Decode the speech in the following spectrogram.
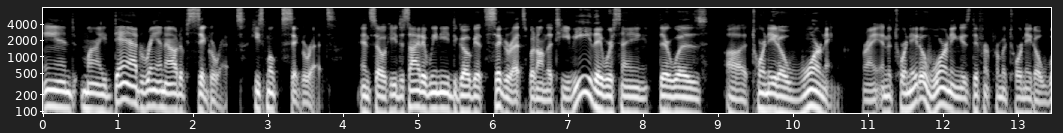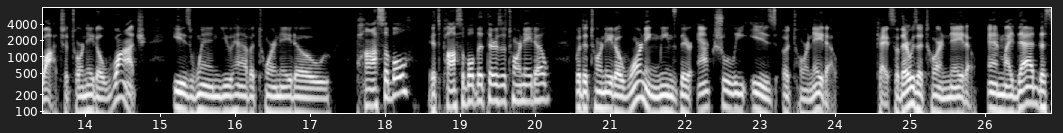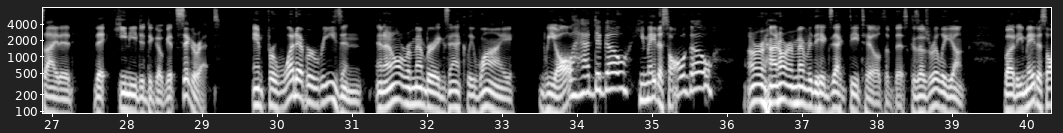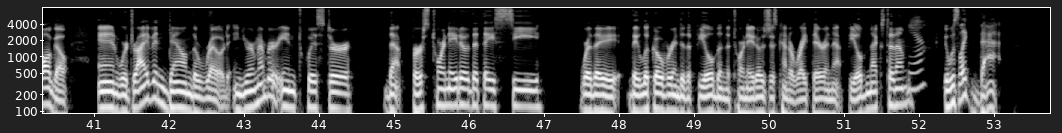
And my dad ran out of cigarettes. He smoked cigarettes. And so he decided we need to go get cigarettes. But on the TV, they were saying there was a tornado warning, right? And a tornado warning is different from a tornado watch. A tornado watch is when you have a tornado possible. It's possible that there's a tornado, but a tornado warning means there actually is a tornado. Okay, so there was a tornado, and my dad decided that he needed to go get cigarettes. And for whatever reason, and I don't remember exactly why, we all had to go. He made us all go. I don't, remember the exact details of this because I was really young, but he made us all go. And we're driving down the road. And you remember in Twister, that first tornado that they see where they, they look over into the field and the tornado is just kind of right there in that field next to them? Yeah. It was like that.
